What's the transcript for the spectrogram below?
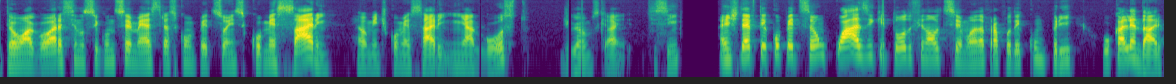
Então agora, se no segundo semestre as competições começarem, realmente começarem em agosto, digamos que, que sim, a gente deve ter competição quase que todo final de semana para poder cumprir o calendário.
